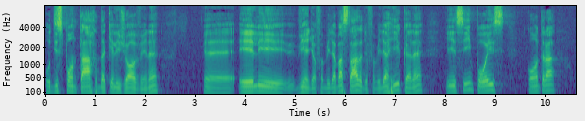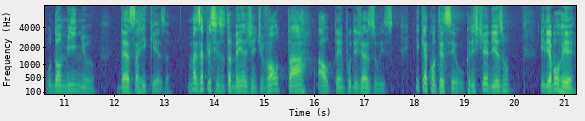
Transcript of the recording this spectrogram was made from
o despontar daquele jovem, né? É, ele vinha de uma família abastada, de uma família rica, né? E se impôs contra o domínio dessa riqueza. Mas é preciso também a gente voltar ao tempo de Jesus. O que aconteceu? O cristianismo iria morrer.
